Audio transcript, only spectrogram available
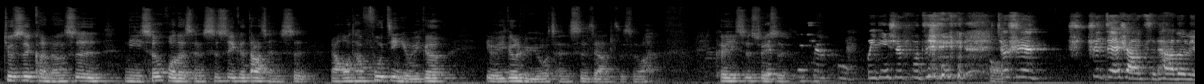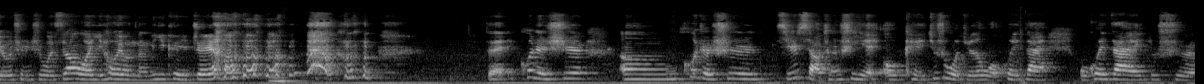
就是可能是你生活的城市是一个大城市，然后它附近有一个有一个旅游城市这样子是吧？可以是随时，不不不一定是附近，就是世界上其他的旅游城市。我希望我以后有能力可以这样。对，或者是嗯，或者是其实小城市也 OK。就是我觉得我会在，我会在就是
